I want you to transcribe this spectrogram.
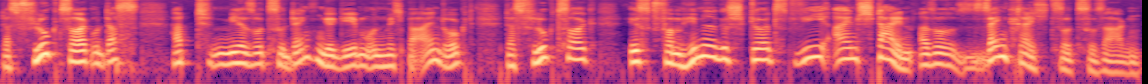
Das Flugzeug, und das hat mir so zu denken gegeben und mich beeindruckt, das Flugzeug ist vom Himmel gestürzt wie ein Stein, also senkrecht sozusagen.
